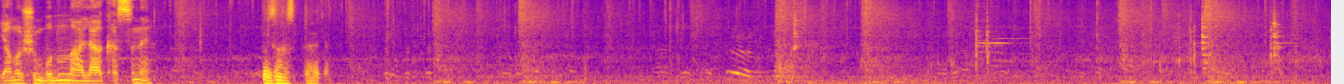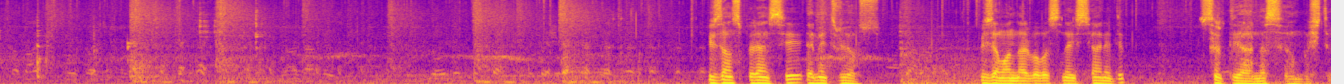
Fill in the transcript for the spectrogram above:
Yanoş'un bununla alakası ne? Bizans'ta Bizans prensi Demetrios. Bir zamanlar babasına isyan edip Sırp diyarına sığınmıştı.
